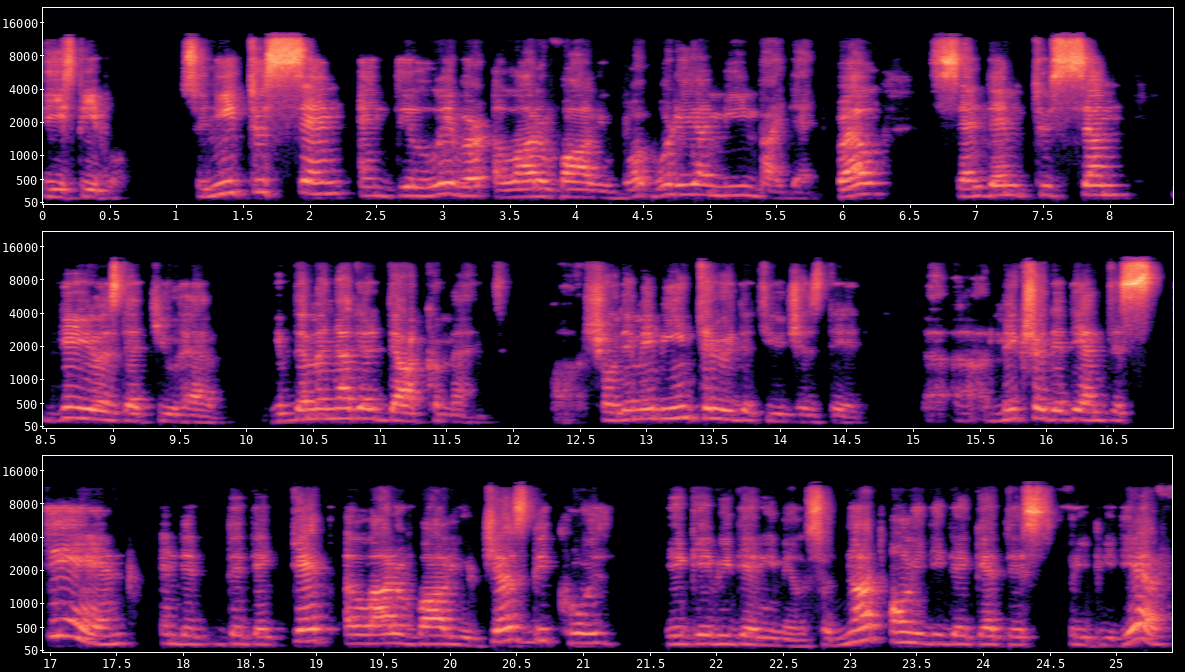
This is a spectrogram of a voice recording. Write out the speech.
these people. So you need to send and deliver a lot of value. What, what do I mean by that? Well, send them to some videos that you have. Give them another document. Uh, show them maybe interview that you just did. Uh, uh, make sure that they understand and that, that they get a lot of value just because they gave you their email. So not only did they get this free PDF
